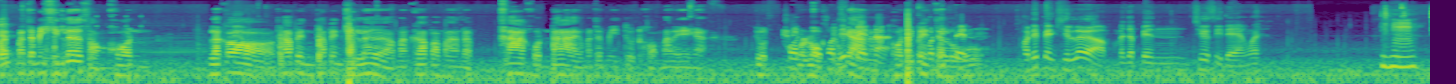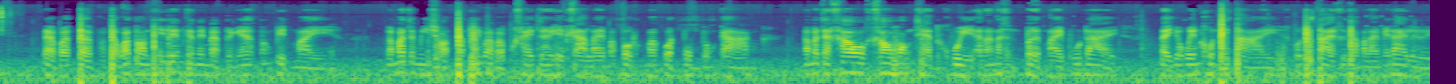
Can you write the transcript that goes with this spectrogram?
มันมันจะมีคิลเลอร์สองคน แล้วก็ถ้าเป็นถ้าเป็นคิลเลอร์อะมันก็ประมาณแบบฆ่าคนได้ มันจะมีจุดของมันเองอะจุดคนหลบคนทุที่กอย่าเป็งนอะอะคนที่เป็นคนจะที่รู้เป็นคนที่เป็นคิลเลอร์อะมันจะเป็นชื่อสีแดงเว้ยอือหือแต่ว่าแต่แต่ว่าตอนที่เล่นกันในแมปอย่างเงี้ยต้องปิดไมค์ แล้วมันจะมีช็อตตอนที่ว่าแบบใครเจอเหตุการณ์อะไรมากดมากดปุ่มตรงกลาง แล้วมันจะเข้าเข้าห้องแชทคุย อันนั้นนะถึงเปิดไมค์พูดได้ แต่ยกเว้นคนที่ตาย คนที่ตายคือทำอะไรไม่ได้เลย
